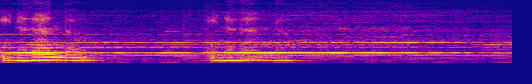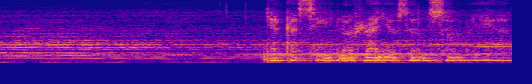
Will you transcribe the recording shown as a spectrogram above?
Y nadando, y nadando. Ya casi los rayos del sol no llegan.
